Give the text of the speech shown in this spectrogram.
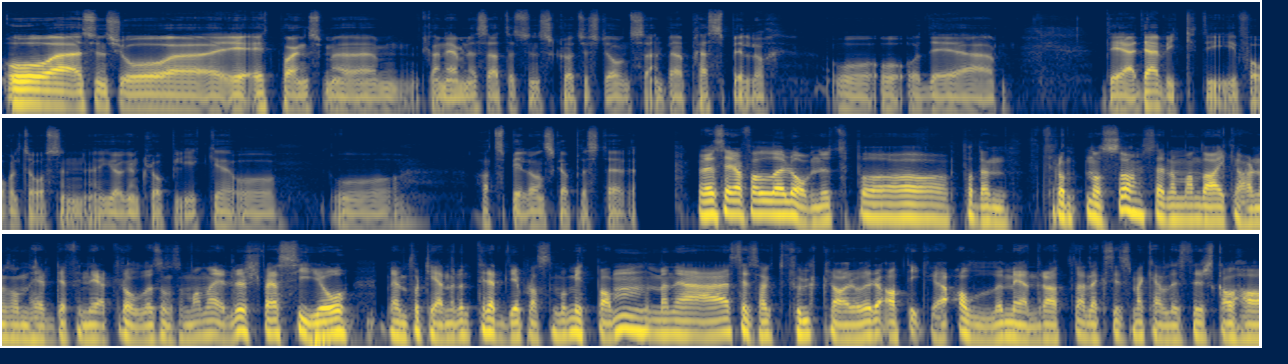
Og jeg syns jo eh, et poeng som jeg kan nevnes, er at jeg syns Curtis Jones er en bedre presspiller. Og, og, og det, det, er, det er viktig i forhold til hvordan Jørgen Klopp liker og, og at spilleren skal prestere. Men det ser iallfall lovende ut på, på den fronten også, selv om man da ikke har noen sånn helt definert rolle sånn som man er ellers. For jeg sier jo hvem fortjener den tredje plassen på midtbanen, men jeg er selvsagt fullt klar over at ikke alle mener at Alexis McAllister skal ha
